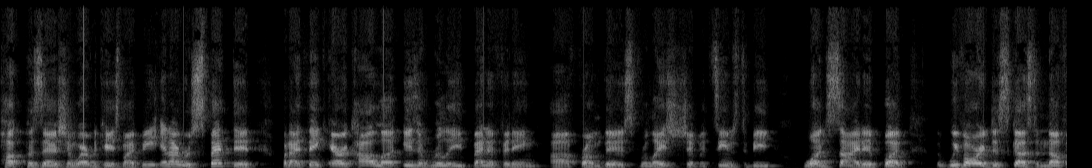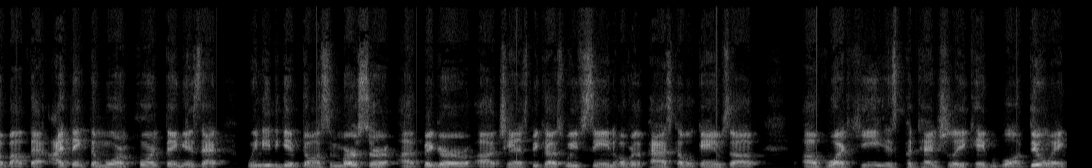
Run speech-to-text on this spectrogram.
puck possession, whatever the case might be. And I respect it, but I think Erik Haula isn't really benefiting uh, from this relationship. It seems to be one sided, but we've already discussed enough about that. I think the more important thing is that we need to give Dawson Mercer a bigger uh, chance because we've seen over the past couple games of of what he is potentially capable of doing.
